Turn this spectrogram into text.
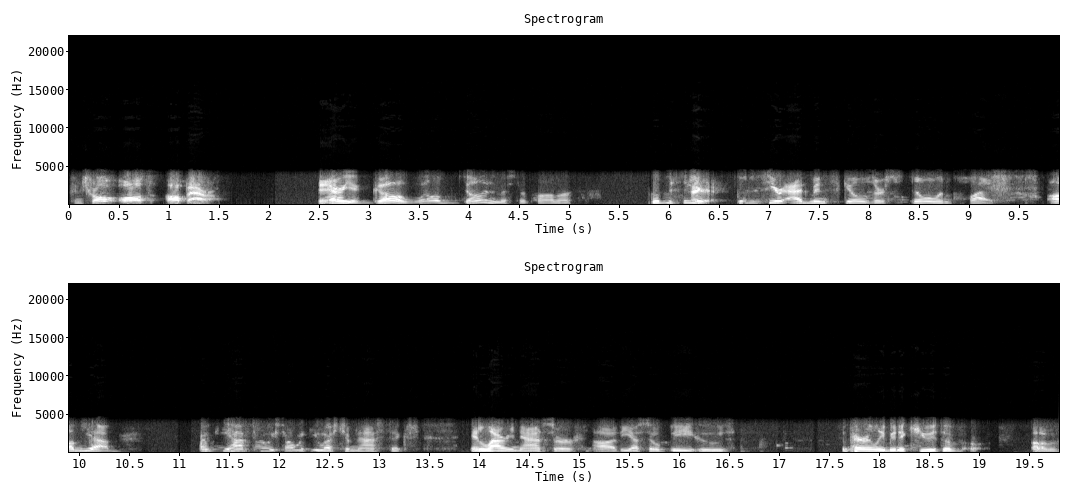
Control, alt, up arrow. There you go. Well done, Mr. Palmer. Good to see Thank your you. good to see your admin skills are still in play. Um, yeah, I mean, you have to really start with U.S. Gymnastics and Larry Nassar, uh, the SOB, who's apparently been accused of of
